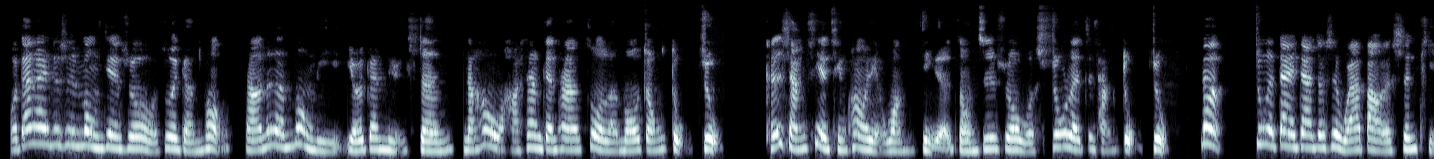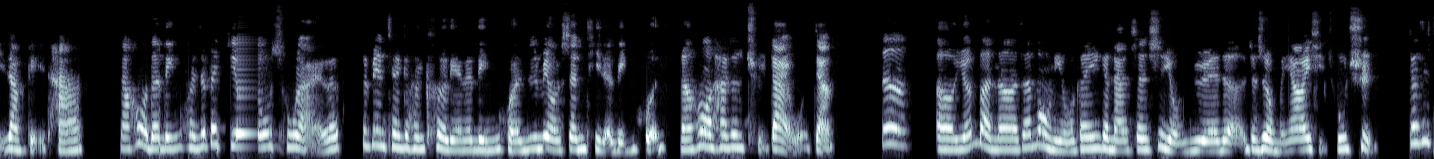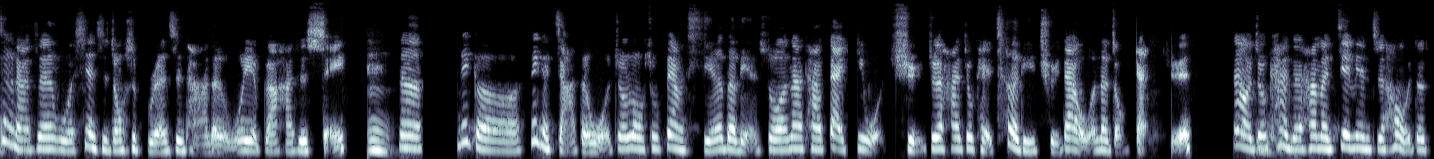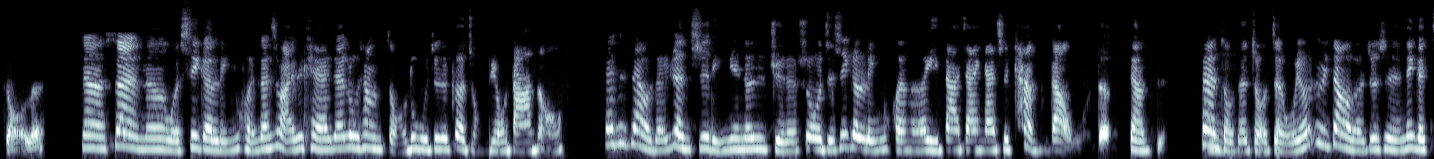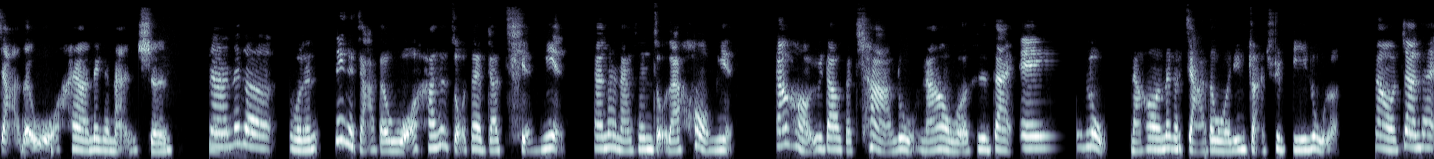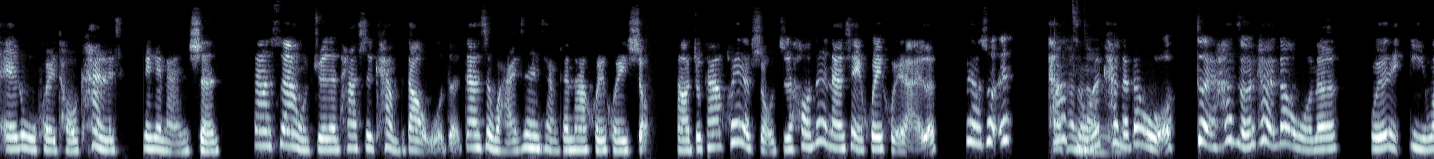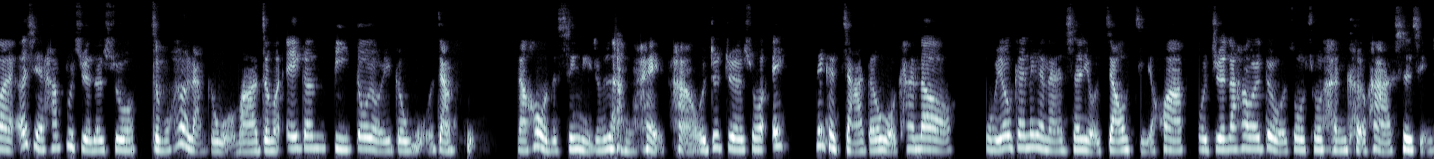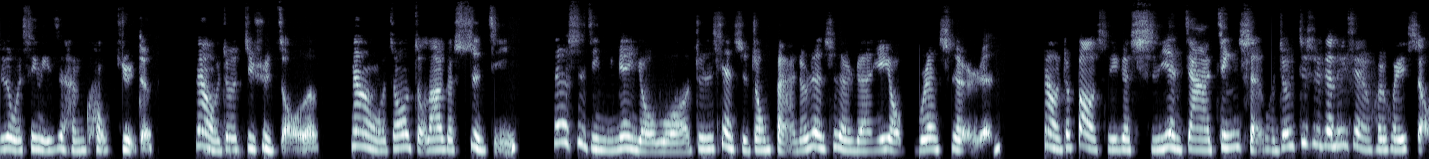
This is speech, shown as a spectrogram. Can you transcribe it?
我大概就是梦见说我做一个梦，然后那个梦里有一个女生，然后我好像跟她做了某种赌注，可是详细的情况我有点忘记了。总之说我输了这场赌注，那输的代价就是我要把我的身体让给她。然后我的灵魂就被丢出来了，就变成一个很可怜的灵魂，就是没有身体的灵魂。然后他就是取代我这样。那呃，原本呢，在梦里我跟一个男生是有约的，就是我们要一起出去。但是这个男生我现实中是不认识他的，我也不知道他是谁。嗯那那个那个假的我就露出非常邪恶的脸，说那他代替我去，就是他就可以彻底取代我那种感觉。那我就嗯看着他们见面之后我就走了。那虽然呢，我是一个灵魂，但是我还是可以在路上走路，就是各种溜达的哦。但是在我的认知里面，就是觉得说我只是一个灵魂而已，大家应该是看不到我的这样子。但走着走着，我又遇到了就是那个假的我，还有那个男生。那那个我的那个假的我，他是走在比较前面，但那男生走在后面，刚好遇到个岔路，然后我是在 A 路，然后那个假的我已经转去 B 路了。那我站在 A 路回头看了那个男生，那虽然我觉得他是看不到我的，但是我还是很想跟他挥挥手，然后就跟他挥了手之后，那个男生也挥回来了。我想说，哎，他怎么会看得到我？对他怎么会看得到我呢？我有点意外，而且他不觉得说怎么会有两个我吗？怎么 A 跟 B 都有一个我这样子？然后我的心里就是很害怕，我就觉得说，哎，那个假的我看到我又跟那个男生有交集的话，我觉得他会对我做出很可怕的事情，就是我心里是很恐惧的。那我就继续走了。那我之后走到一个市集，那个市集里面有我就是现实中本来就认识的人，也有不认识的人。那我就抱持一个实验家的精神，我就继续跟那些人挥挥手。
